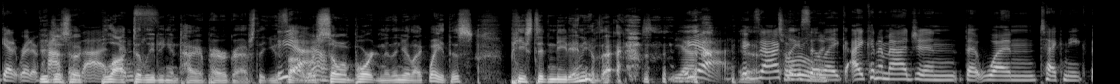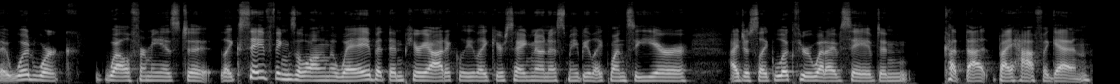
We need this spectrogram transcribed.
get rid of You're half just of like that. block And- deleting entire paragraphs that you thought Yeah. were so important, and then you're like, wait, this piece didn't need any of that. Yeah, exactly. So, Totally. like, I can imagine that one technique that would work well for me is to like save things along the way, but then periodically, like you're saying, Nonnahs, maybe like once a year, I just like look through what I've saved and cut that by half again.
